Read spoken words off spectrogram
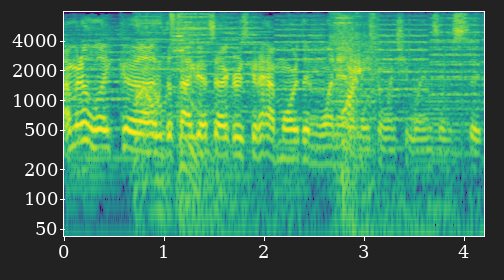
I'm gonna like uh, the fact that Sakura is gonna have more than one animation when she wins in six.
